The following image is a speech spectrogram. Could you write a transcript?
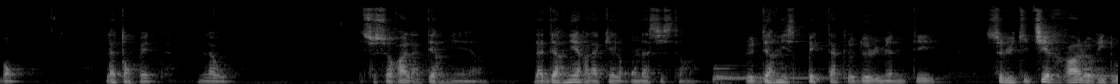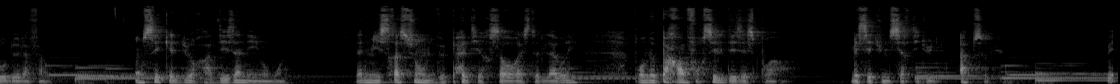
Bon, la tempête, là-haut, ce sera la dernière, la dernière à laquelle on assistera, le dernier spectacle de l'humanité, celui qui tirera le rideau de la fin. On sait qu'elle durera des années au moins. L'administration ne veut pas dire ça au reste de l'abri, pour ne pas renforcer le désespoir. Mais c'est une certitude absolue. Mais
